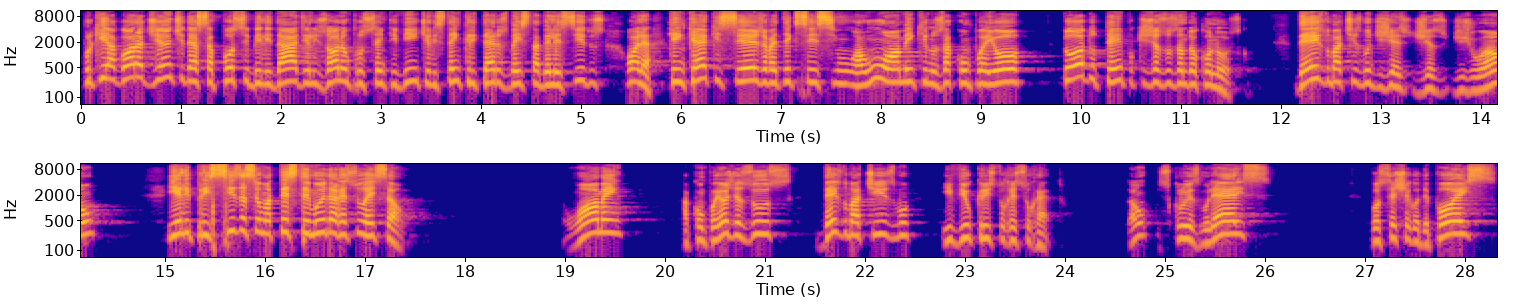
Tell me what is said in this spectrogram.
Porque agora, diante dessa possibilidade, eles olham para os 120, eles têm critérios bem estabelecidos. Olha, quem quer que seja, vai ter que ser esse um, um homem que nos acompanhou todo o tempo que Jesus andou conosco. Desde o batismo de, Je de João, e ele precisa ser uma testemunha da ressurreição. Um homem acompanhou Jesus, desde o batismo e viu Cristo ressurreto. Então, exclui as mulheres. Você chegou depois.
